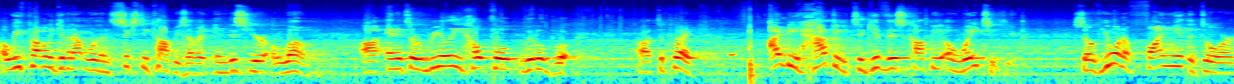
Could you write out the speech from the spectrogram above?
Uh, we've probably given out more than 60 copies of it in this year alone. Uh, and it's a really helpful little book uh, to pray. I'd be happy to give this copy away to you. So if you want to find me at the door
